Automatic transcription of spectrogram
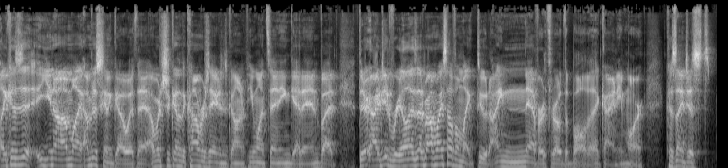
like, cause uh, you know, I'm like, I'm just gonna go with it. I'm just gonna the conversation's going. If he wants in, he can get in. But there, I did realize that about myself. I'm like, dude, I never throw the ball to that guy anymore, cause I just.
